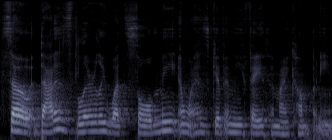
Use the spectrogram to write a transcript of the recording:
So that is literally what sold me and what has given me faith in my company.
